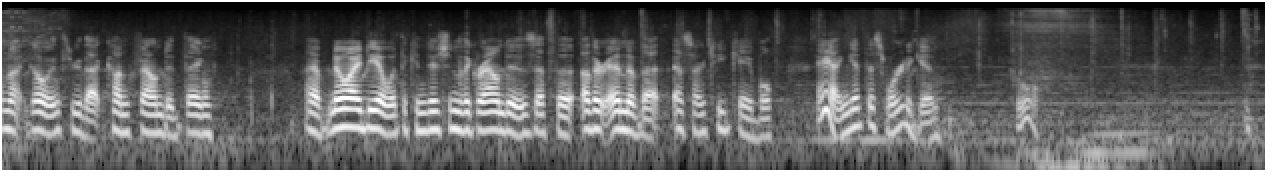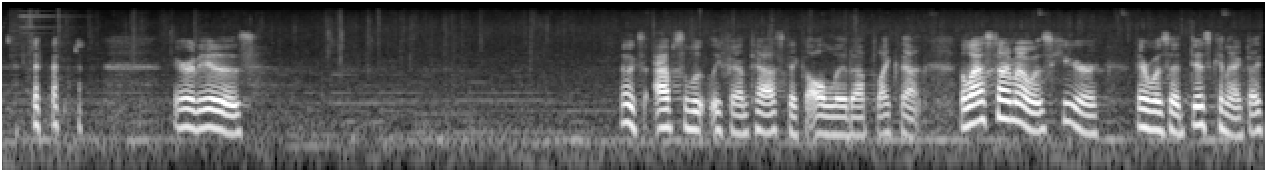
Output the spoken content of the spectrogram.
I'm not going through that confounded thing. I have no idea what the condition of the ground is at the other end of that SRT cable. Hey, I can get this word again. Cool. there it is. That looks absolutely fantastic all lit up like that. The last time I was here, there was a disconnect. I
